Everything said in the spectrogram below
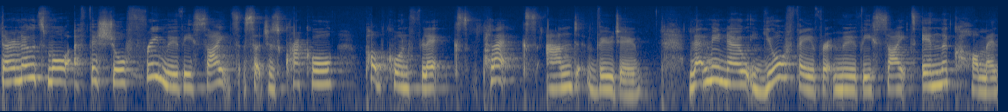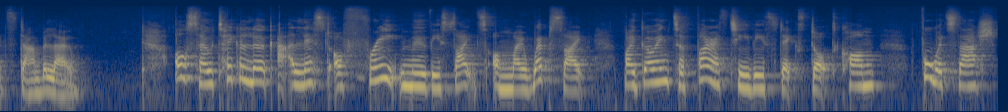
There are loads more official free movie sites such as Crackle, Popcorn Flicks, Plex and Vudu. Let me know your favourite movie site in the comments down below. Also, take a look at a list of free movie sites on my website by going to firetvsticks.com forward slash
